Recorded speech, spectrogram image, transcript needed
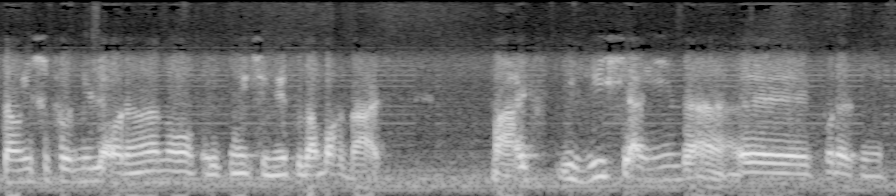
Então isso foi melhorando o conhecimento da abordagem. Mas existe ainda, eh, por exemplo,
